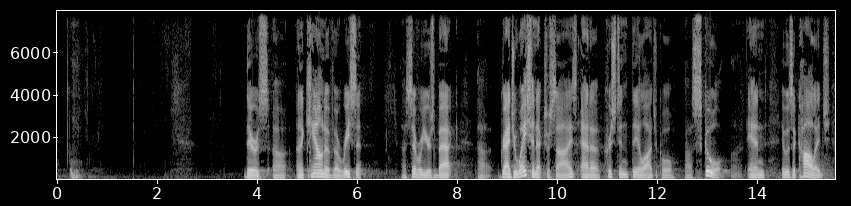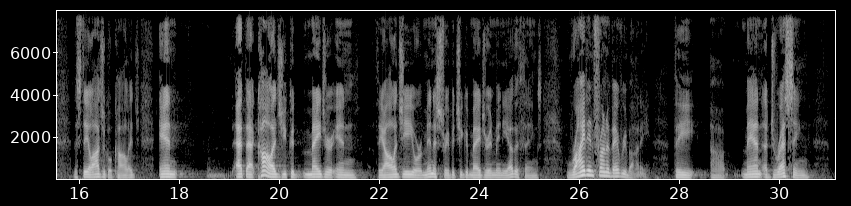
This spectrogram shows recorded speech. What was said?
There's uh, an account of a recent, uh, several years back, uh, graduation exercise at a Christian theological uh, school. And it was a college, this theological college. And at that college, you could major in theology or ministry, but you could major in many other things. Right in front of everybody, the uh, man addressing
